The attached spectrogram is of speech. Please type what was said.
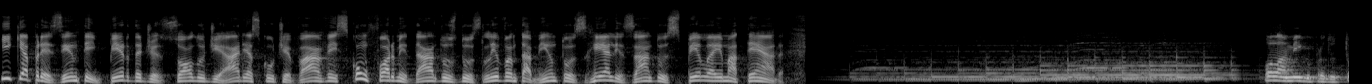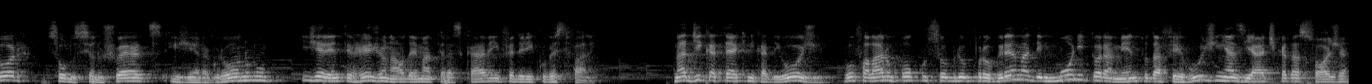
e que apresentem perda de solo de áreas cultiváveis conforme dados dos levantamentos realizados pela Emater. Olá, amigo produtor. Sou Luciano Schwertz, engenheiro agrônomo e gerente regional da Emater Ascar em Frederico Westphalen. Na dica técnica de hoje, vou falar um pouco sobre o programa de monitoramento da ferrugem asiática da soja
